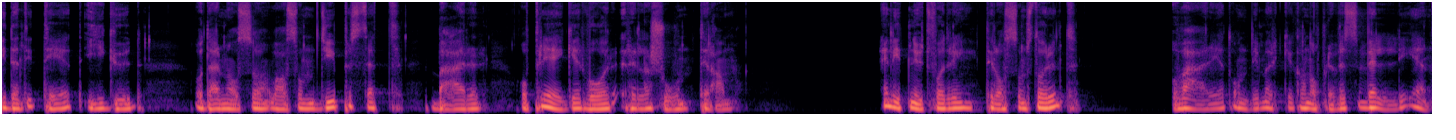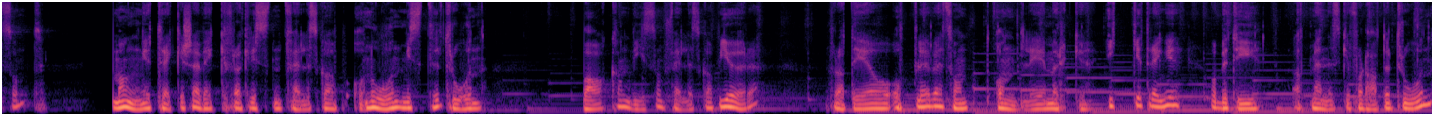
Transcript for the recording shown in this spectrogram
identitet i Gud, og dermed også hva som dypest sett bærer og preger vår relasjon til ham. En liten utfordring til oss som står rundt. Å være i et åndelig mørke kan oppleves veldig ensomt. Mange trekker seg vekk fra kristent fellesskap, og noen mister troen. Hva kan vi som fellesskap gjøre for at det å oppleve et sånt åndelig mørke ikke trenger å bety at mennesker forlater troen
